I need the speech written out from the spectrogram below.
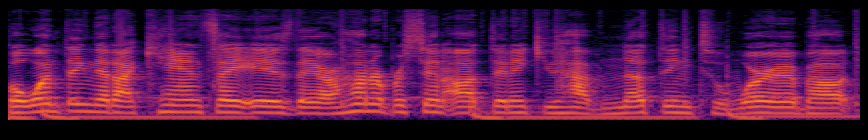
But one thing that i can say is they are 100 percent authentic. You have nothing to worry about.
